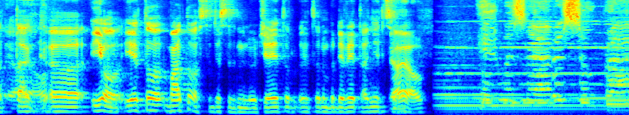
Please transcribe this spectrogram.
jo, tak jo. Uh, jo, je to, má to asi 10 minut, že? Je to, je to nebo 9 a něco. Jo, jo. It was never so bright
